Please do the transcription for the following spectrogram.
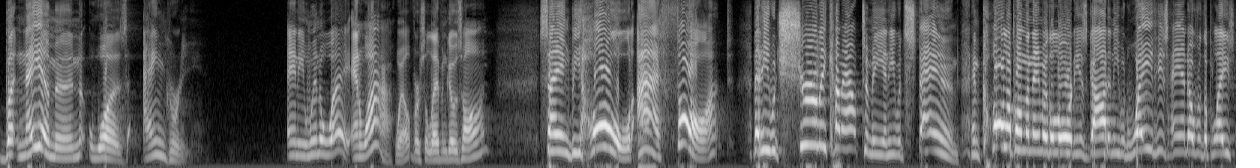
But Naaman was angry and he went away. And why? Well, verse 11 goes on saying, Behold, I thought that he would surely come out to me and he would stand and call upon the name of the Lord his God and he would wave his hand over the place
